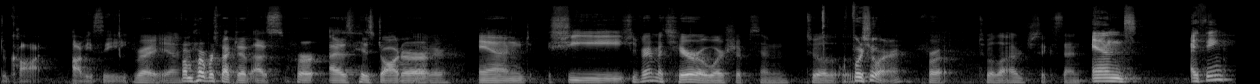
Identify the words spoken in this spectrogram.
Dukat, obviously, Right, yeah. from her perspective as her as his daughter, Daughter. and she, She very much hero worships him to a, for sure, for to a large extent. and I think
